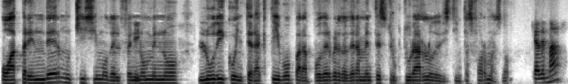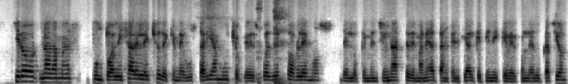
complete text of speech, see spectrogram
o aprender muchísimo del fenómeno lúdico, interactivo, para poder verdaderamente estructurarlo de distintas formas, ¿no? Que además quiero nada más puntualizar el hecho de que me gustaría mucho que después de esto hablemos de lo que mencionaste de manera tangencial que tiene que ver con la educación,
